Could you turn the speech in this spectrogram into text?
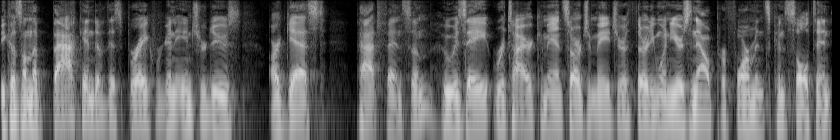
because on the back end of this break, we're going to introduce our guest, Pat Fensom, who is a retired command sergeant major, 31 years now, performance consultant,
